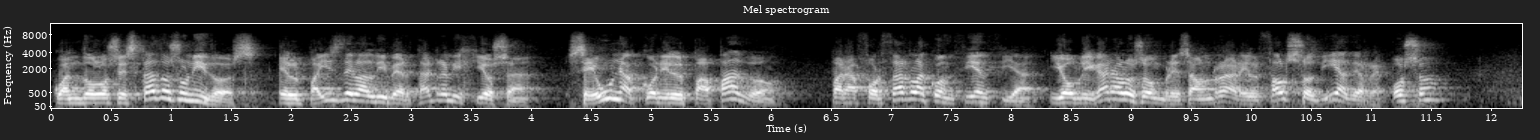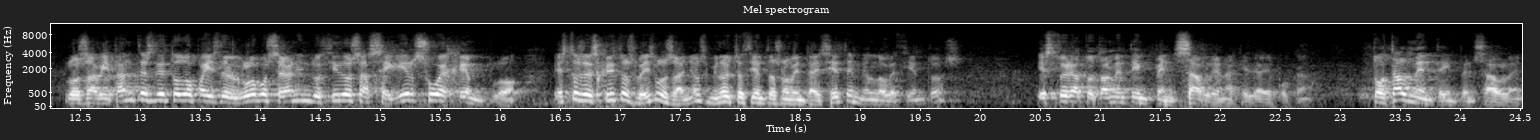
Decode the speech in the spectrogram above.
Cuando los Estados Unidos, el país de la libertad religiosa, se una con el papado para forzar la conciencia y obligar a los hombres a honrar el falso día de reposo, los habitantes de todo país del globo serán inducidos a seguir su ejemplo. Estos escritos, ¿veis los años? 1897, 1900. Esto era totalmente impensable en aquella época. Totalmente impensable.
